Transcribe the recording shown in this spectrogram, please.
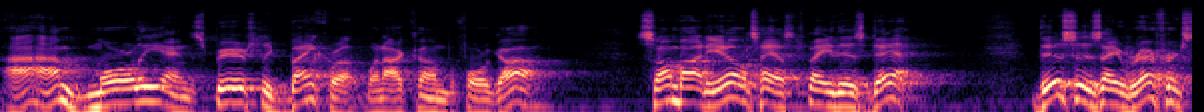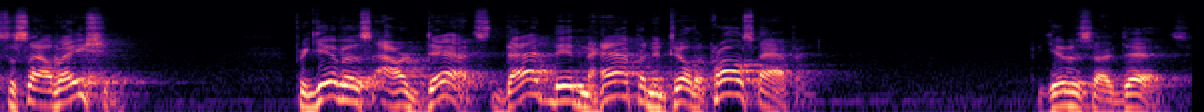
I, am morally and spiritually bankrupt when I come before God. Somebody else has to pay this debt. This is a reference to salvation. Forgive us our debts. That didn't happen until the cross happened. Forgive us our debts.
